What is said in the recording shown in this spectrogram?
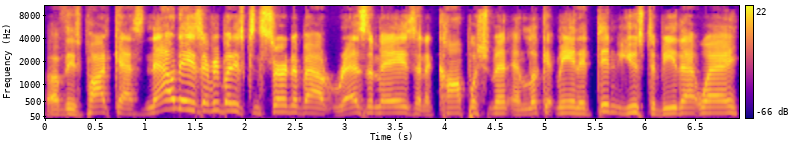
of these podcasts, nowadays everybody's concerned about resumes and accomplishment. And look at me. And it didn't used to be that way.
